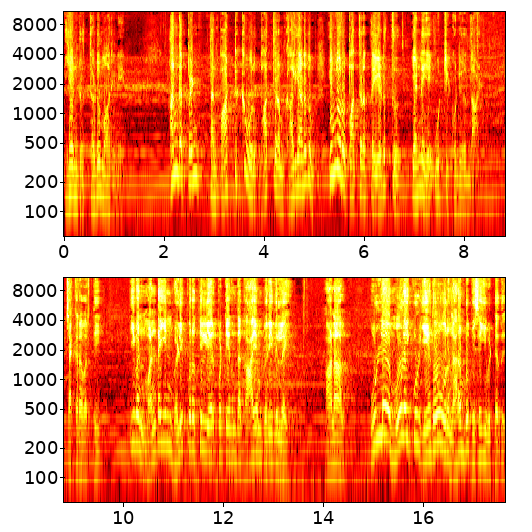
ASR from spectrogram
என்று தடுமாறினேன். அந்த பெண் தன் பாட்டுக்கு ஒரு பாத்திரம் காலியானதும் இன்னொரு பாத்திரத்தை எடுத்து எண்ணெயை ஊற்றிக் கொண்டிருந்தாள். சக்கரவர்த்தி இவன் மண்டையின் வெளிப்புறத்தில் ஏற்பட்டிருந்த காயம் பெரிதில்லை. ஆனால் உள்ளே மூளைக்குள் ஏதோ ஒரு நரம்பு பிசகிவிட்டது.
